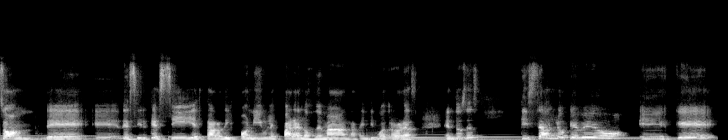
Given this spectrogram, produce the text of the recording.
son de eh, decir que sí y estar disponibles para los demás las 24 horas. Entonces, quizás lo que veo es que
